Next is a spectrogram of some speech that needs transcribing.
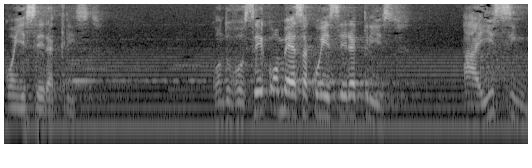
conhecer a Cristo. Quando você começa a conhecer a Cristo, aí sim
